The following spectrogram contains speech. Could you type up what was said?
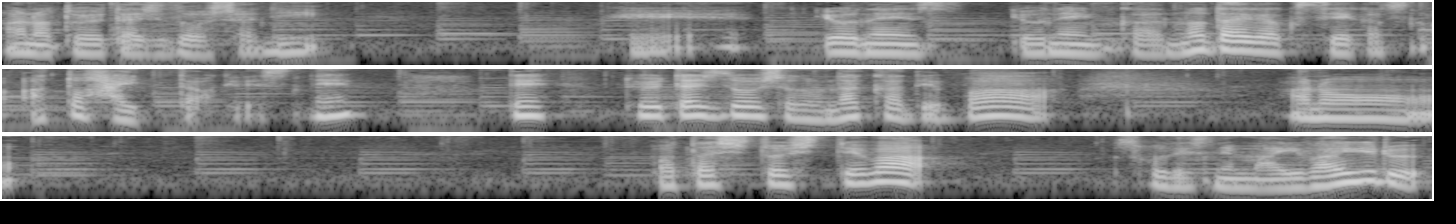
あのトヨタ自動車に、えー、4, 年4年間の大学生活の後入ったわけですね。でトヨタ自動車の中ではあの私としてはそうですね、まあ、いわゆる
